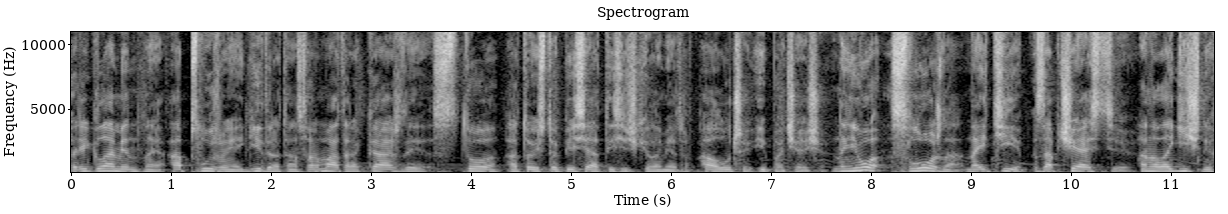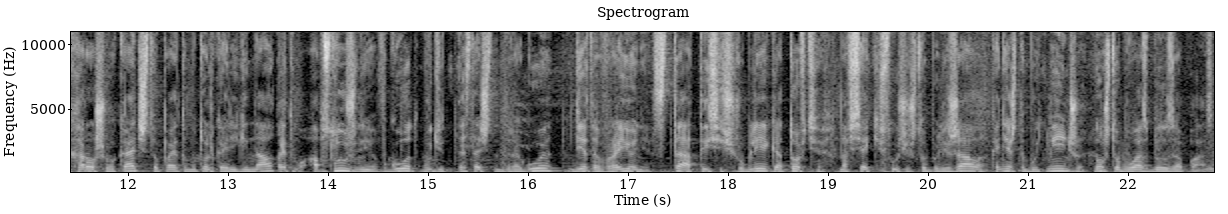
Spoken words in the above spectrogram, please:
регламентное обслуживание гидротрансформатора каждые 100, а то и 150 тысяч километров, а лучше и почаще. На него сложно найти запчасти есть аналогичные хорошего качества, поэтому только оригинал. Поэтому обслуживание в год будет достаточно дорогое, где-то в районе 100 тысяч рублей. Готовьте на всякий случай, чтобы лежало. Конечно, будет меньше, но чтобы у вас был запас.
